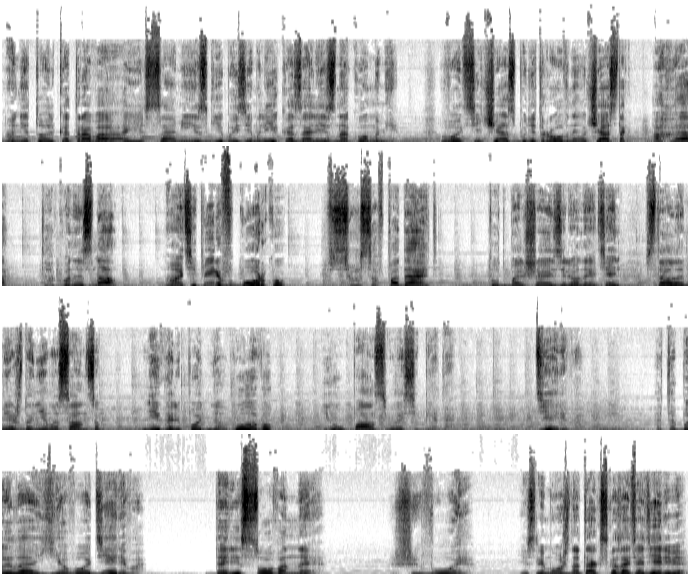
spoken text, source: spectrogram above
Но не только трава, а и сами изгибы земли казались знакомыми. Вот сейчас будет ровный участок. Ага, так он и знал. Ну а теперь в горку. Все совпадает. Тут большая зеленая тень встала между ним и солнцем. Ниголь поднял голову и упал с велосипеда. Дерево. Это было его дерево. Дорисованное. Живое, если можно так сказать о дереве.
